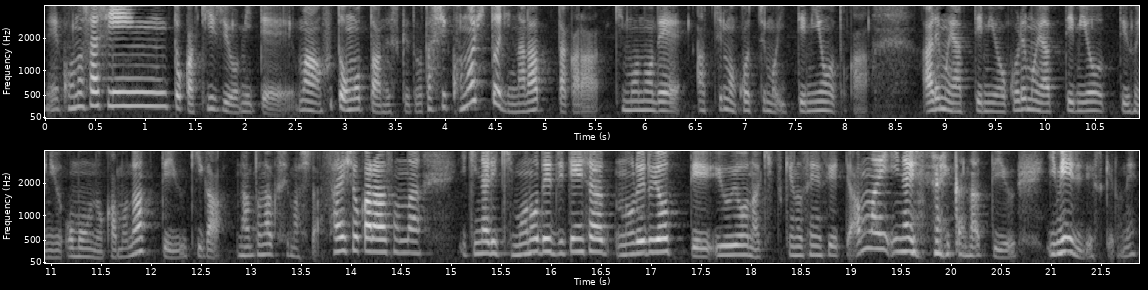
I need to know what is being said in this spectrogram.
ね、この写真とか記事を見て、まあ、ふと思ったんですけど私この人に習ったから着物であっちもこっちも行ってみようとかあれもやってみようこれもやってみようっていうふうに思うのかもなっていう気がなんとなくしました。最初からそんないきなり着物で自転車乗れるよっていうような着付けの先生ってあんまりいないんじゃないかなっていうイメージですけどね。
